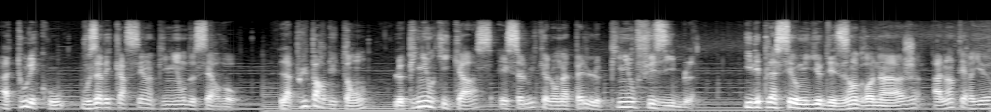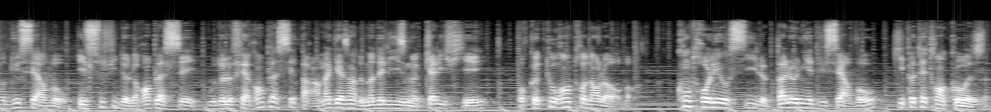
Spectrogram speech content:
à tous les coups, vous avez cassé un pignon de cerveau. La plupart du temps, le pignon qui casse est celui que l'on appelle le pignon fusible. Il est placé au milieu des engrenages, à l'intérieur du cerveau. Il suffit de le remplacer ou de le faire remplacer par un magasin de modélisme qualifié pour que tout rentre dans l'ordre. Contrôlez aussi le palonnier du cerveau qui peut être en cause.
